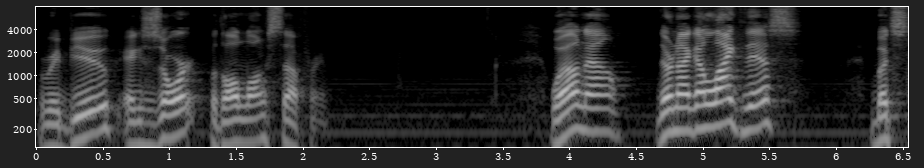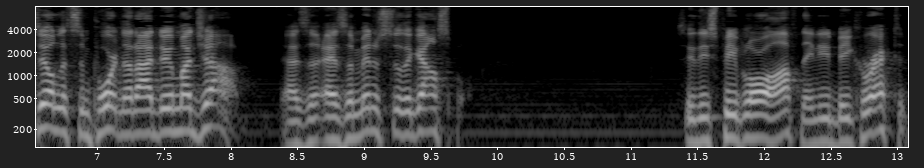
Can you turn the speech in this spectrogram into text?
rebuke, exhort with all long suffering. Well, now they're not going to like this, but still, it's important that I do my job as a, as a minister of the gospel. See, these people are off; they need to be corrected.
